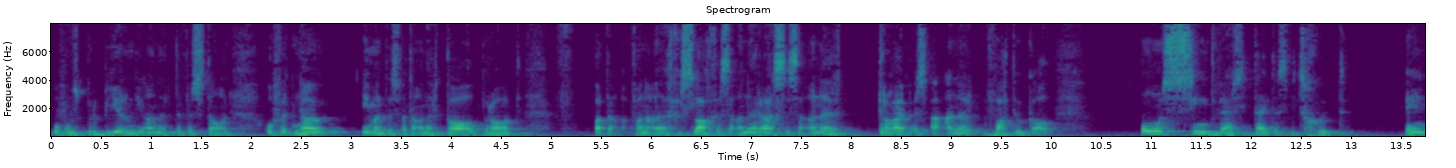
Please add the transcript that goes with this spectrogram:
of ons probeer om die ander te verstaan. Of dit nou iemand is wat 'n ander taal praat, wat van 'n geslag is, 'n ander ras is, 'n ander tribe is, 'n ander wat ook al. Ons sien diversiteit as iets goed. En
